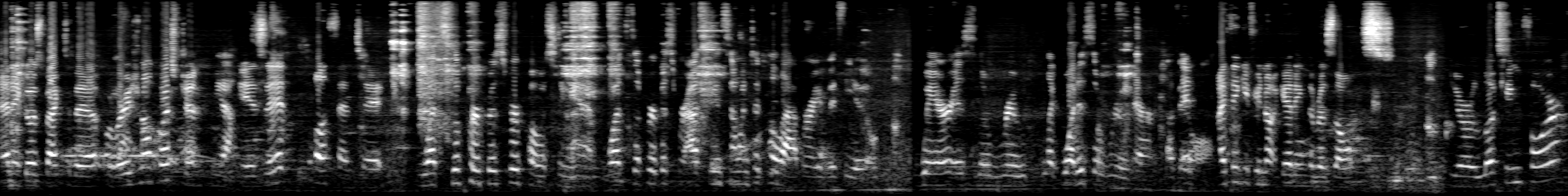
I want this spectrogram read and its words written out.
And it goes back to the original question. Yeah. Is it authentic? what's the purpose for posting it? What's the purpose for asking someone to collaborate with you? Where is the root like what is the root of it And all? I think if you're not getting the results you're looking for,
